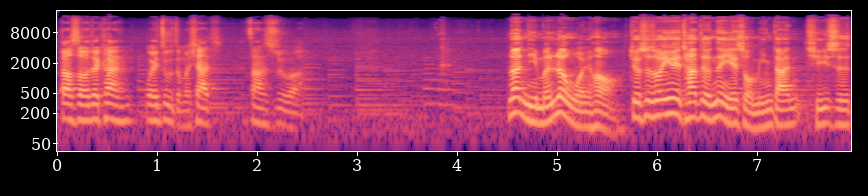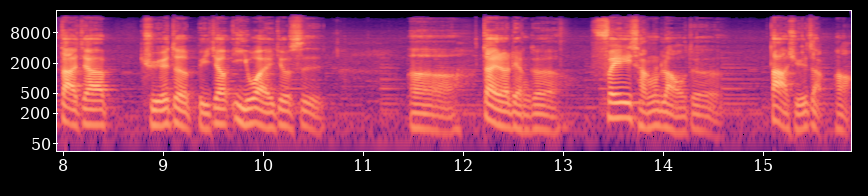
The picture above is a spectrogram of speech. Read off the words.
到时候就看威助怎么下战术啊。那你们认为哈，就是说，因为他这个内野手名单，其实大家觉得比较意外，就是呃带了两个非常老的大学长哈，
